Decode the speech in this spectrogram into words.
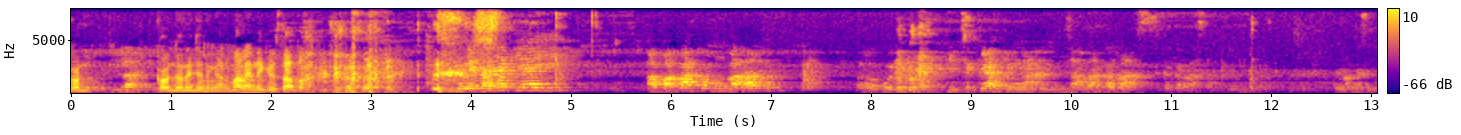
Kon Konjone jenengan malah nih Ustaz toh. Boleh tanya Kiai, apakah kemungkaran uh, boleh dicegah dengan cara keras, kekerasan? Terima kasih.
